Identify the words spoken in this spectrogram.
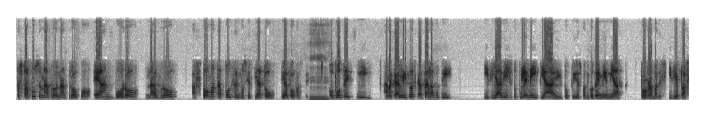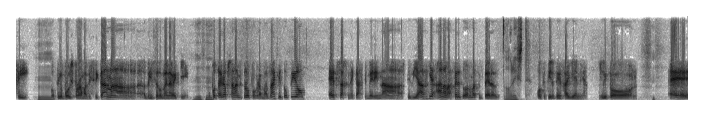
προσπαθούσα να βρω έναν τρόπο εάν μπορώ να βρω αυτόματα πότε θα δημοσιευτεί αυτό, η απόφαση. Οπότε εκεί ανακαλύπτω, κατάλαβα ότι η διάβια έχει αυτό που λέμε API, το οποίο σημαντικότητα είναι μια προγραμματιστική διαπαφή, το οποίο μπορείς προγραμματιστικά να αντιλήσει δεδομένα εκεί. Οπότε έγραψα ένα μικρό προγραμματάκι το οποίο έψαχνε καθημερινά στη διάβια αν αναφέρει το όνομα της μητέρας του. Ορίστε. Ότι πήρε την ηθαγένεια. Λοιπόν. ε,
